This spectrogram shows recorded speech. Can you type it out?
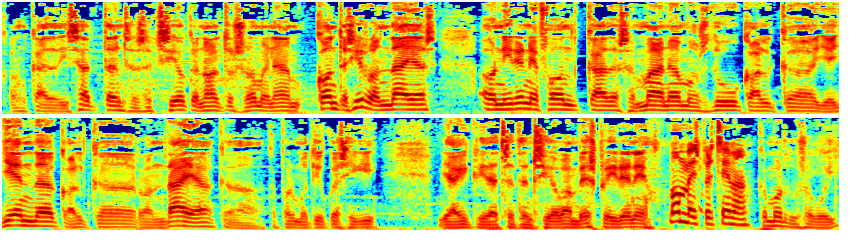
com cada dissabte, en la secció que nosaltres anomenem Contes i Rondalles, on Irene Font cada setmana mos du qualque llegenda, qualque rondalla, que, que per motiu que sigui li hagi cridat l'atenció. Bon vespre, Irene. Bon vespre, Xema. Què mos dus avui?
